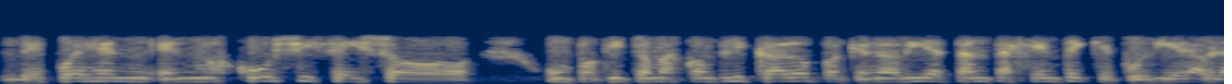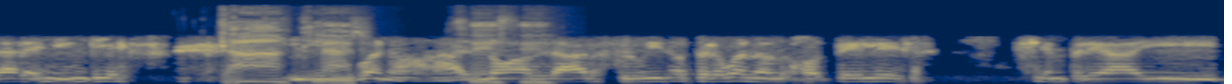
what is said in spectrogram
Después en, en Moscú sí se hizo un poquito más complicado porque no había tanta gente que pudiera hablar en inglés. Ah, y bueno, al no hablar fluido, pero bueno, en los hoteles siempre hay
